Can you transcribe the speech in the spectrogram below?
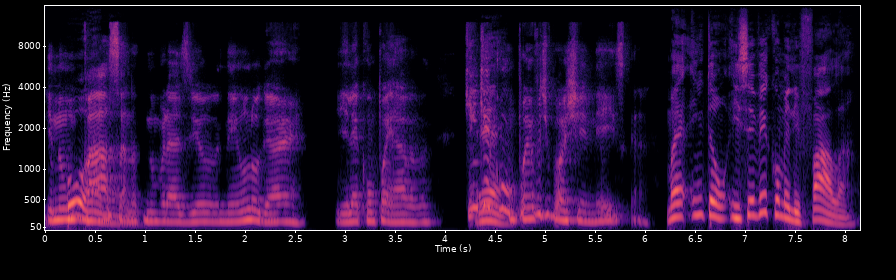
E não Porra, passa no, no Brasil em nenhum lugar. E ele acompanhava. Quem que É. acompanha futebol chinês, cara? Mas então, e você vê como ele fala?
